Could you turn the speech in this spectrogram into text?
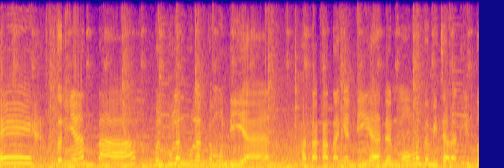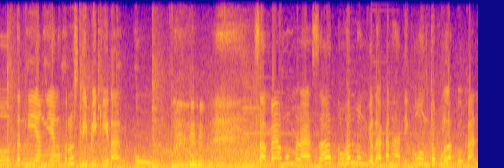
Eh ternyata berbulan-bulan kemudian kata-katanya dia dan momen pembicaraan itu terngiang-ngiang terus di pikiranku. Sampai aku merasa Tuhan menggerakkan hatiku untuk melakukan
